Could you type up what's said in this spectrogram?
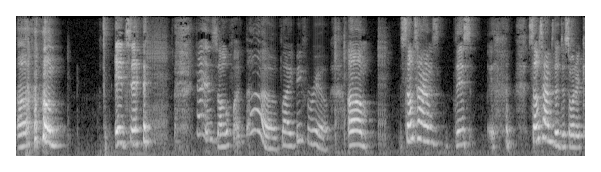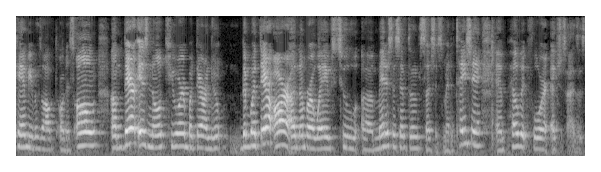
Um, it's that is so fucked up. Like, be for real. Um, sometimes this. Sometimes the disorder can be resolved on its own. Um, there is no cure, but there are new, but there are a number of ways to uh, manage the symptoms, such as meditation and pelvic floor exercises.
